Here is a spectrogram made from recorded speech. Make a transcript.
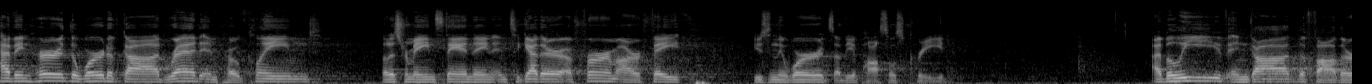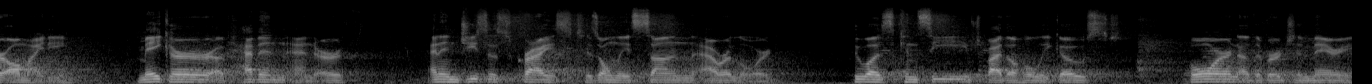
Having heard the word of God read and proclaimed, let us remain standing and together affirm our faith using the words of the Apostles' Creed. I believe in God the Father Almighty, maker of heaven and earth, and in Jesus Christ, his only Son, our Lord, who was conceived by the Holy Ghost, born of the Virgin Mary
